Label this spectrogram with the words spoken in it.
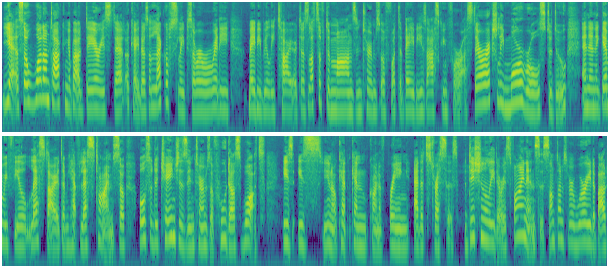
yeah, so what I'm talking about there is that, okay, there's a lack of sleep, so we're already maybe really tired. There's lots of demands in terms of what the baby is asking for us. There are actually more roles to do. And then again, we feel less tired and we have less time. So also the changes in terms of who does what is is you know can can kind of bring added stresses. Additionally there is finances. Sometimes we're worried about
